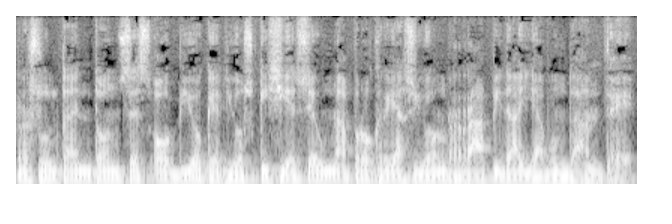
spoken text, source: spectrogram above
Resulta entonces obvio que Dios quisiese una procreación rápida y abundante.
